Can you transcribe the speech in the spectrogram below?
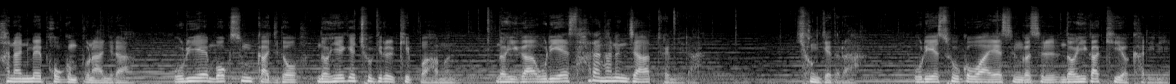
하나님의 복음뿐 아니라 우리의 목숨까지도 너희에게 주기를 기뻐함은 너희가 우리의 사랑하는 자 됩니다. 형제들아, 우리의 수고와 애쓴 것을 너희가 기억하리니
